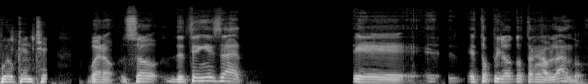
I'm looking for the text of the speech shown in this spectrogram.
will continue. Bueno, so the thing is that eh, estos pilotos están hablando.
